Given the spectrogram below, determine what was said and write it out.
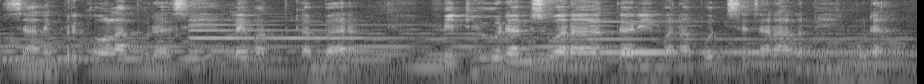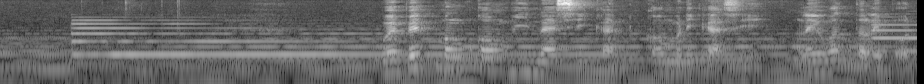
saling berkolaborasi lewat gambar, video, dan suara dari mana pun secara lebih mudah. Webex mengkombinasikan komunikasi lewat telepon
